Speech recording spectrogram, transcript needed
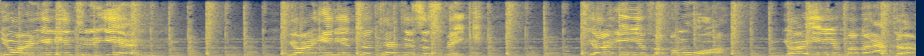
You are an Indian to the end. You are an Indian to attention to speak. You are an Indian for the more. You are an Indian for the after.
